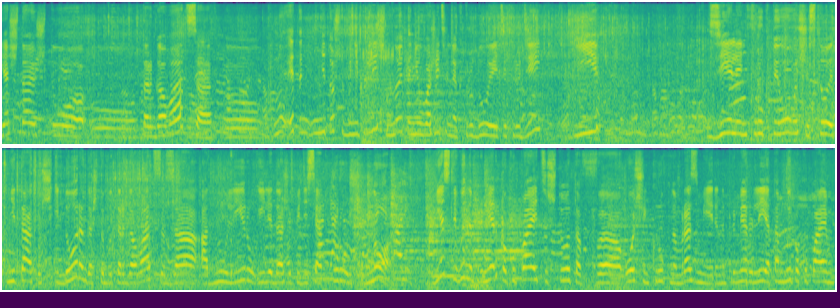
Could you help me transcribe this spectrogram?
я считаю, что э, торговаться, э, ну, это не то чтобы неприлично, но это неуважительно к труду этих людей. И зелень, фрукты и овощи стоят не так уж и дорого, чтобы торговаться за одну лиру или даже 50 курушей. Но если вы, например, покупаете что-то в э, очень крупном размере, например, летом мы покупаем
